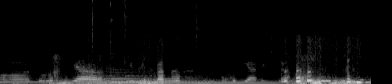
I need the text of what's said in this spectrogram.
Oh, dulu ya karena buku diari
